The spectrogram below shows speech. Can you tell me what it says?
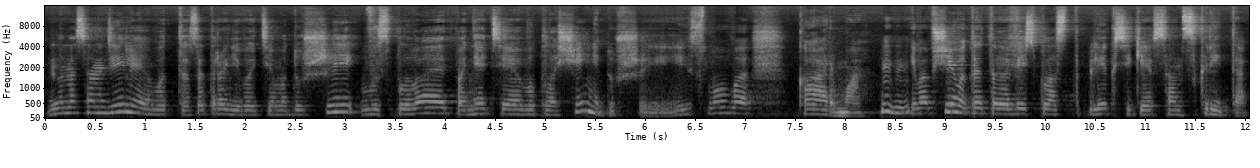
Но на самом деле, вот затрагивая тему души, всплывает понятие воплощения души и слово карма. Угу. И вообще вот это весь пласт лексики санскрита.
